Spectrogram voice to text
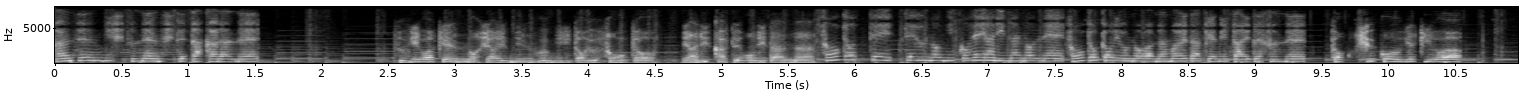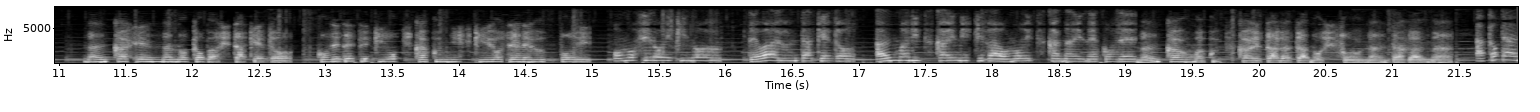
完全に失念してたからね。次は剣のシャイニングニードルソード、槍カテゴリーだな。ソードって言ってるのにこれ槍なのね。ソードというのは名前だけみたいですね。特殊攻撃は、なんか変なの飛ばしたけど、これで敵を近くに引き寄せれるっぽい。面白い機能、ではあるんだけど、あんまり使い道が思いつかないねこれ。なんかうまく使えたら楽しそうなんだがな。あと弾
